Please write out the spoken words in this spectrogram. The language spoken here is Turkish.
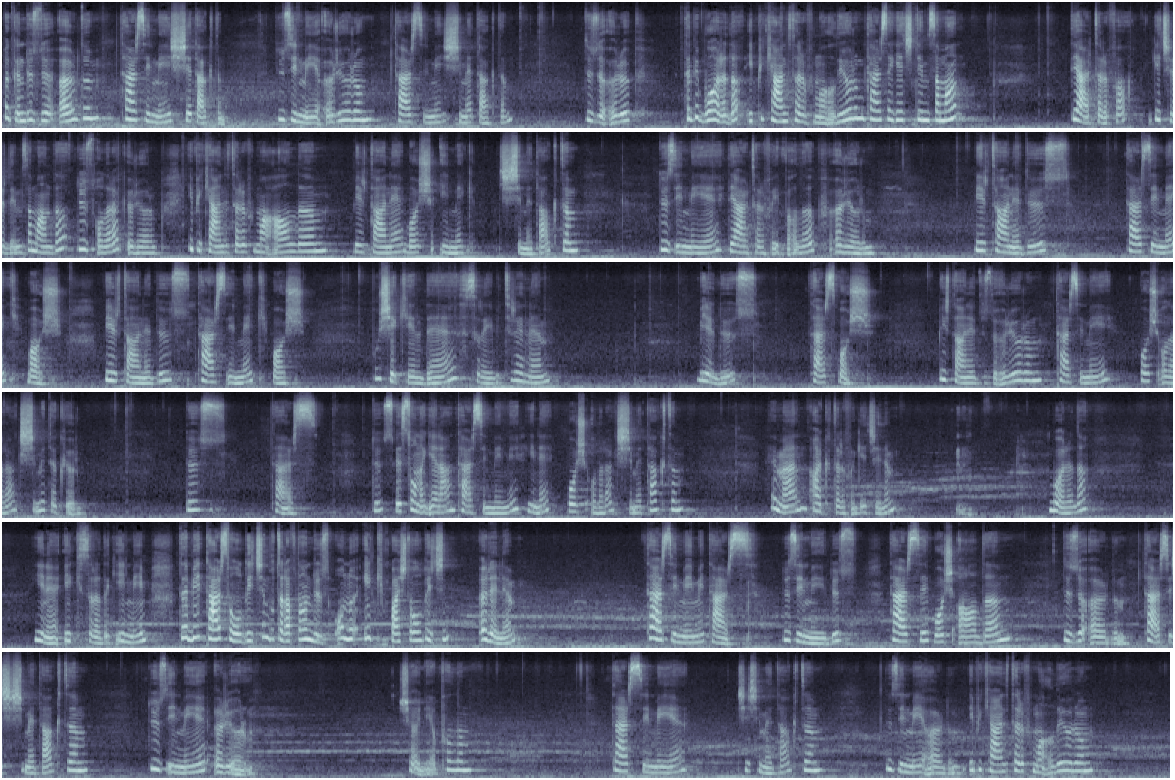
Bakın düzü ördüm. Ters ilmeği şişe taktım. Düz ilmeği örüyorum. Ters ilmeği şişime taktım. Düzü örüp tabi bu arada ipi kendi tarafıma alıyorum. Terse geçtiğim zaman diğer tarafa geçirdiğim zaman da düz olarak örüyorum. İpi kendi tarafıma aldım. Bir tane boş ilmek şişime taktım. Düz ilmeği diğer tarafa ipi alıp örüyorum. Bir tane düz, ters ilmek boş. Bir tane düz, ters ilmek boş. Bu şekilde sırayı bitirelim. Bir düz, ters boş. Bir tane düzü örüyorum. Ters ilmeği boş olarak şişime takıyorum. Düz, ters, düz ve sona gelen ters ilmeğimi yine boş olarak şişime taktım. Hemen arka tarafa geçelim. Bu arada yine ilk sıradaki ilmeğim tabi ters olduğu için bu taraftan düz. Onu ilk başta olduğu için örelim. Ters ilmeğimi ters, düz ilmeği düz, tersi boş aldım, düzü ördüm. Tersi şişime taktım. Düz ilmeği örüyorum. Şöyle yapalım. Ters ilmeği şişime taktım. Düz ilmeği ördüm. İpi kendi tarafıma alıyorum.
